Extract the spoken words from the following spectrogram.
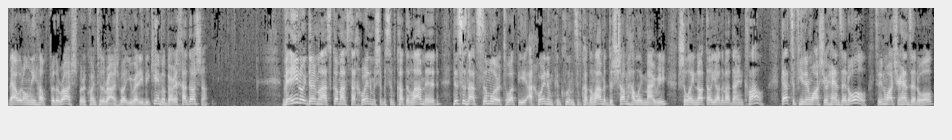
That would only help for the rush, but according to the Rajba, you already became a Bari Chadasha. This is not similar to what the Achroinim conclude in Sivkat and Lamed. The Sham Haloi Mairi Yadav. That's if you didn't wash your hands at all. So you didn't wash your hands at all,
